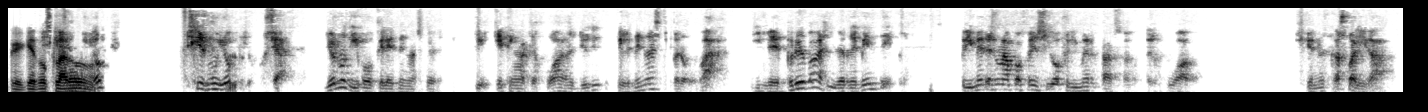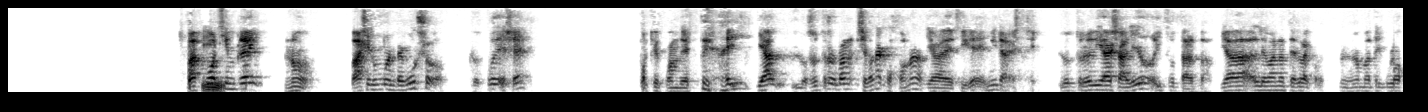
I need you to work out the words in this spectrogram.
que quedó claro. Es, que es muy obvio. O sea, yo no digo que le tengas que, que, tenga que jugar, yo digo que le tengas que probar. Y le pruebas y de repente, primero es una ofensivo, primer tasa del jugador. Es que no es casualidad. ¿Va a jugar siempre ahí? No. ¿Va a ser un buen recurso? Lo puede ser. Porque cuando esté ahí, ya los otros van, se van a cojonar. Ya van a decir, eh, mira, este, el otro día salió, hizo tarda. Ya le van a tener la, la matrícula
